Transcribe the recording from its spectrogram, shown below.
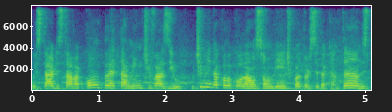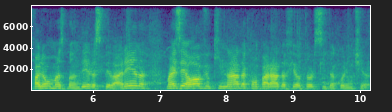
o estádio estava completamente vazio. O time ainda colocou lá um som ambiente com a torcida cantando, espalhou umas bandeiras pela arena, mas é óbvio que nada comparado à fiel torcida corintiana.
